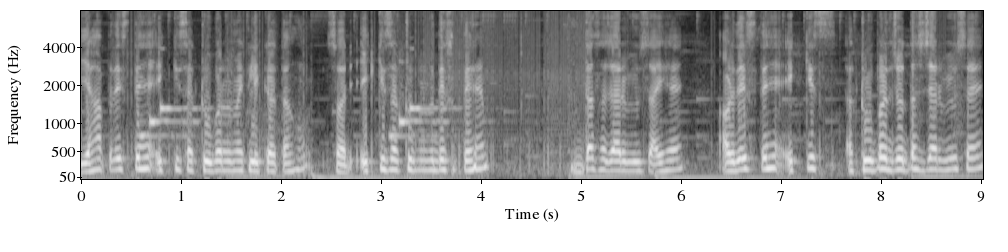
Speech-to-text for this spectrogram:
यहाँ पे देखते हैं, इक्कीस अक्टूबर पे मैं क्लिक करता हूँ। सॉरी इक्कीस अक्टूबर पे देख सकते हैं दस हज़ार व्यूज़ आई है। और देख सकते हैं, इक्कीस अक्टूबर जो दस हज़ार व्यूज़ है,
